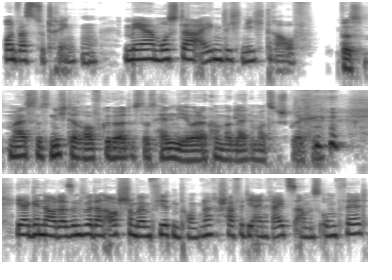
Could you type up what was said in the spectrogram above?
und was zu trinken. Mehr muss da eigentlich nicht drauf. Was meistens nicht darauf gehört, ist das Handy, aber da kommen wir gleich nochmal zu sprechen. ja, genau, da sind wir dann auch schon beim vierten Punkt. Ne? Schaffe dir ein reizarmes Umfeld.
